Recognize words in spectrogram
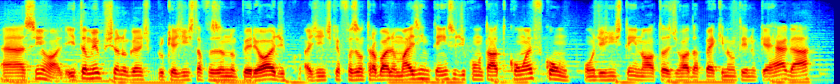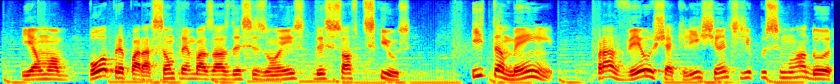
é, se enrole. E também puxando o gancho pro que a gente tá fazendo no periódico, a gente quer fazer um trabalho mais intenso de contato com o FCOM, onde a gente tem notas de rodapé que não tem no QRH, e é uma boa preparação para embasar as decisões desses soft skills. E também para ver o checklist antes de ir para o simulador.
